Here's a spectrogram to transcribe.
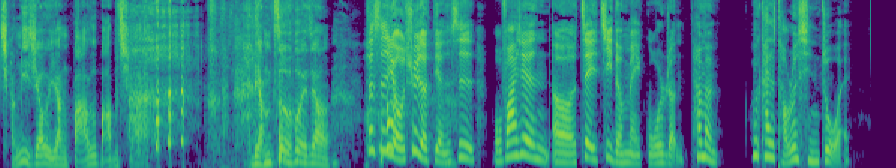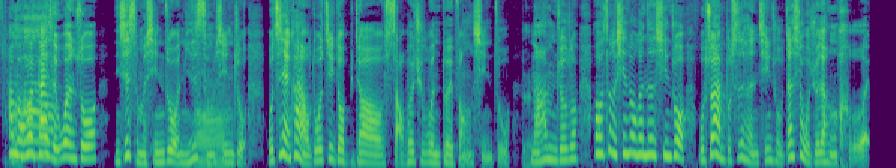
强力胶一样拔都拔不起来，两这会这样。但是有趣的点是我发现，呃，这一季的美国人他们会开始讨论星座，哎，他们会开始问说你是什么星座，你是什么星座？我之前看好多季都比较少会去问对方星座，然后他们就说哦，这个星座跟这个星座，我虽然不是很清楚，但是我觉得很合，哎，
